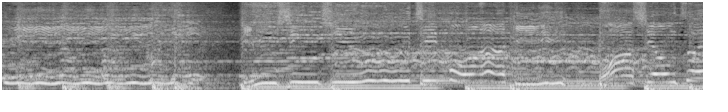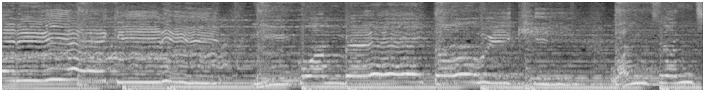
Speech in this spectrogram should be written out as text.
见。今生只一半期，我上做你的记忆，不管要倒位去，完全照。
